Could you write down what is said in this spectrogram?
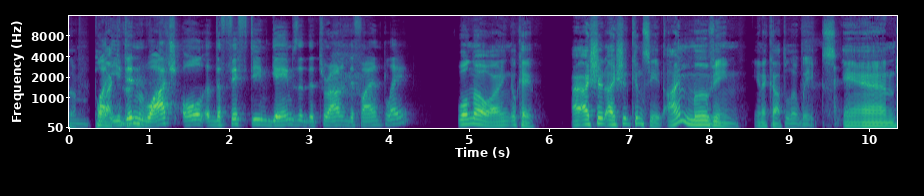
um, What you didn't watch all of the 15 games that the Toronto Defiant played? Well, no, I okay. I, I should I should concede. I'm moving in a couple of weeks and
